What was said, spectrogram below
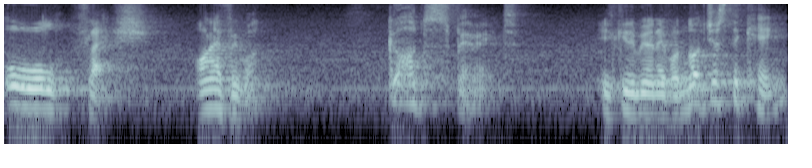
all flesh, on everyone. God's Spirit is going to be on everyone, not just the king,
